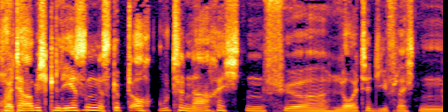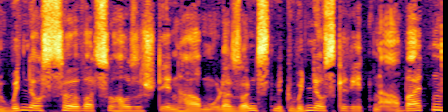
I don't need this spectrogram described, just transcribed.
Heute habe ich gelesen, es gibt auch gute Nachrichten für Leute, die vielleicht einen Windows-Server zu Hause stehen haben oder sonst mit Windows-Geräten arbeiten.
